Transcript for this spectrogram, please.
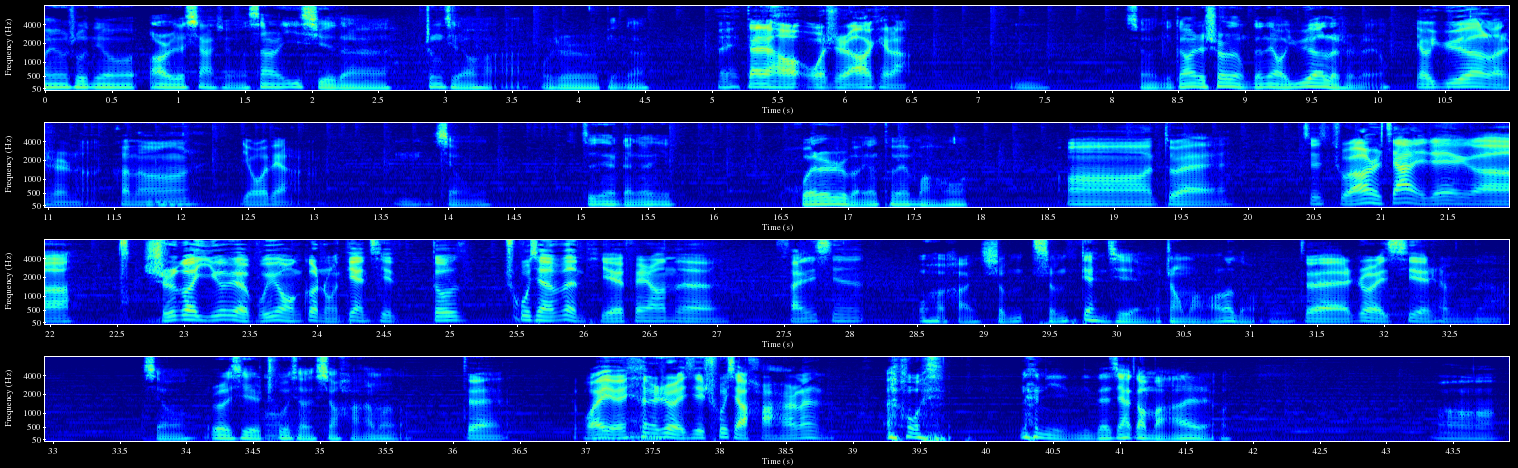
欢迎收听二月下旬三十一期的蒸汽疗法，我是饼干。哎，大家好，我是阿 K 拉。嗯，行，你刚刚这声怎么跟要约了似的呀？要约了似的，可能有点儿。嗯，行。最近感觉你回了日本就特别忙了。啊、对，就主要是家里这个时隔一个月不用，各种电器都出现问题，非常的烦心。我靠，什么什么电器？我长毛了都。对，热水器什么的。行，热水器出小、小蛤蟆了。对，我还以为 热水器出小孩儿了呢。我，那你你在家干嘛来着？哦，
